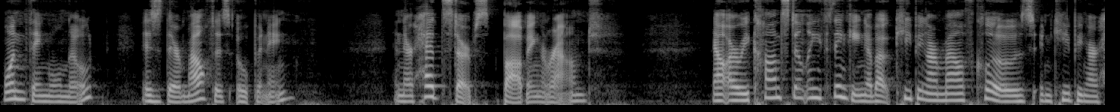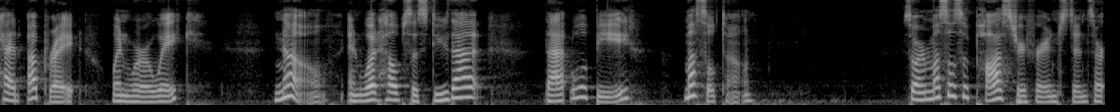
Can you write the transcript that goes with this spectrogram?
One thing we'll note is their mouth is opening and their head starts bobbing around. Now, are we constantly thinking about keeping our mouth closed and keeping our head upright when we're awake? No. And what helps us do that? That will be muscle tone. So, our muscles of posture, for instance, are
